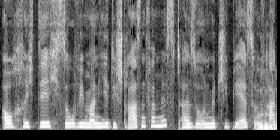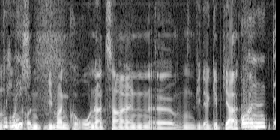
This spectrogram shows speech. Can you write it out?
Auch richtig so, wie man hier die Straßen vermisst, also und mit GPS und frag mich und, nicht. und wie man Corona-Zahlen ähm, wiedergibt, ja klar. Und äh,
